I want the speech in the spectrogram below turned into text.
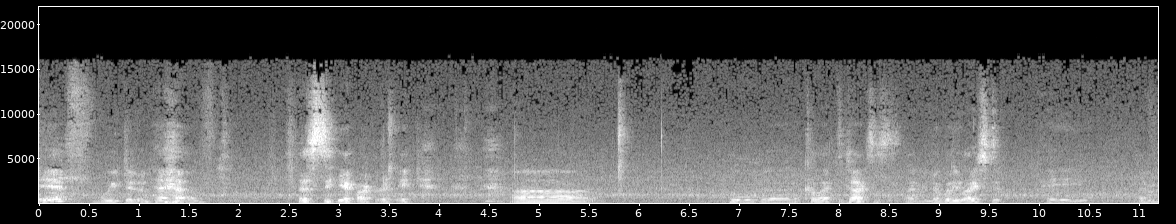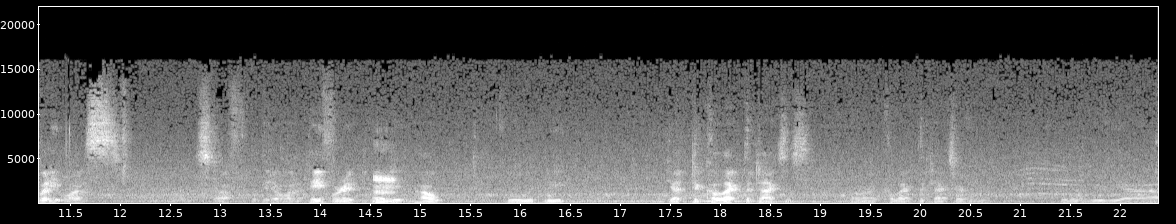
If we didn't have the CRA, uh, who would uh, collect the taxes? I mean, nobody likes to pay. Everybody wants stuff, but they don't want to pay for it. How Mm. How? Who would we get to collect the taxes or collect the tax revenue? Who would we? Uh,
